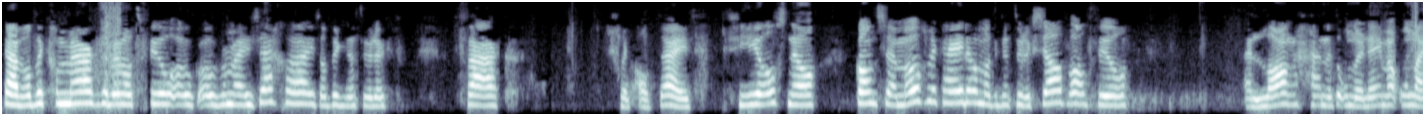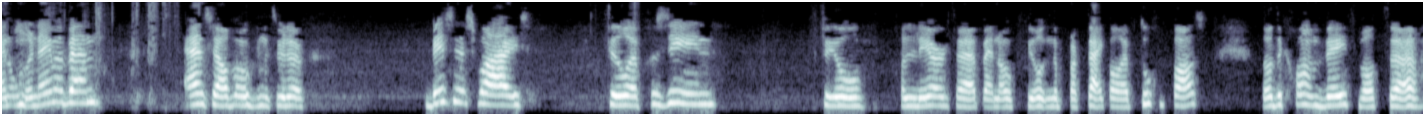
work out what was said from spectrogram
ja, wat ik gemerkt heb en wat veel ook over mij zeggen, is dat ik natuurlijk vaak, eigenlijk altijd, zie heel snel kansen en mogelijkheden. Omdat ik natuurlijk zelf al veel en lang aan het ondernemen, online ondernemen ben. En zelf ook natuurlijk business-wise veel heb gezien, veel geleerd heb en ook veel in de praktijk al heb toegepast. Dat ik gewoon weet wat, uh,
